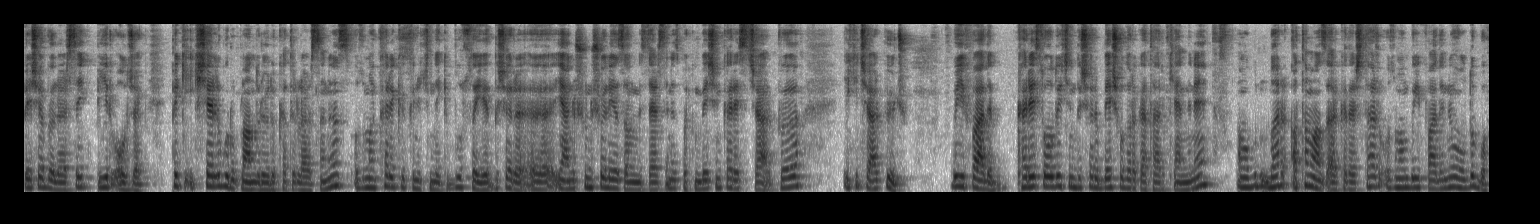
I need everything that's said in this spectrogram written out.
5'e bölersek 1 olacak. Peki ikişerli gruplandırıyorduk hatırlarsanız. O zaman karekökün içindeki bu sayı dışarı e, yani şunu şöyle yazalım isterseniz. Bakın 5'in karesi çarpı 2 çarpı 3. Bu ifade karesi olduğu için dışarı 5 olarak atar kendine. Ama bunlar atamaz arkadaşlar. O zaman bu ifade ne oldu bu?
